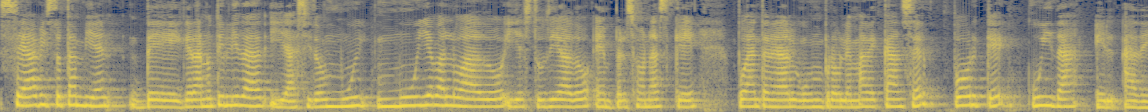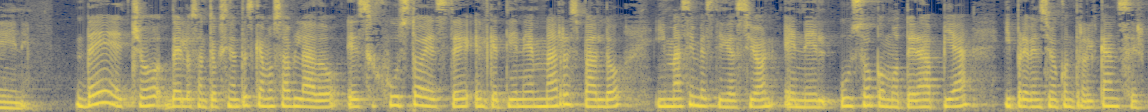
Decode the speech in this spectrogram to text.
se ha visto también de gran utilidad y ha sido muy, muy evaluado y estudiado en personas que puedan tener algún problema de cáncer porque cuida el ADN. De hecho, de los antioxidantes que hemos hablado, es justo este el que tiene más respaldo y más investigación en el uso como terapia y prevención contra el cáncer.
